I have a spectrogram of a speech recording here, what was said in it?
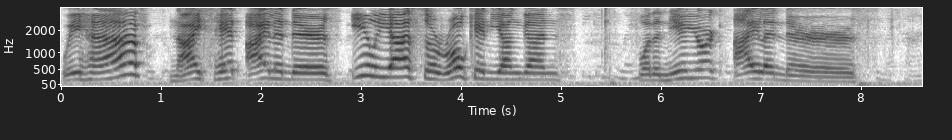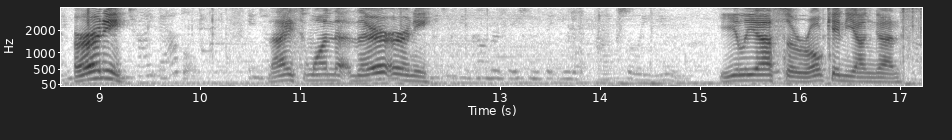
We have nice hit Islanders. Ilya Sorokin Young Guns for the New York Islanders. Ernie. Nice one there, Ernie. Ilya Sorokin Young Guns.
